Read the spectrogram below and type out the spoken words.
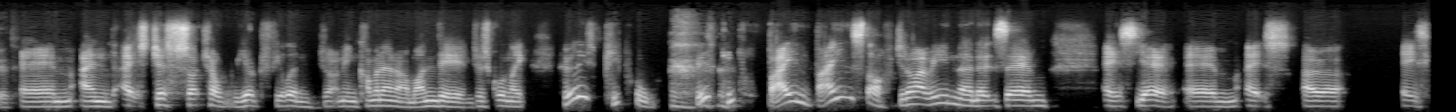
Good. Um, and it's just such a weird feeling. Do you know what I mean? Coming in on a Monday and just going like, who are these people? Who's people buying buying stuff? Do you know what I mean? And it's um, it's yeah, um, it's uh, it's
